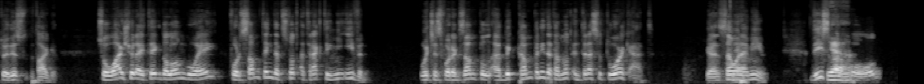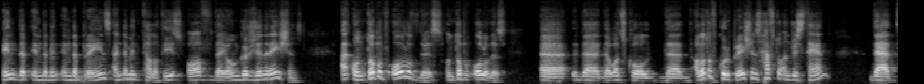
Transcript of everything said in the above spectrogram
to this target. So why should I take the long way for something that's not attracting me even? Which is, for example, a big company that I'm not interested to work at. You understand yeah. what I mean? These yeah. are all in the in the in the brains and the mentalities of the younger generations. Uh, on top of all of this, on top of all of this, uh, the the what's called the a lot of corporations have to understand that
